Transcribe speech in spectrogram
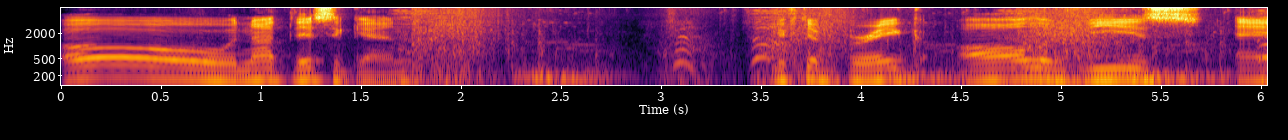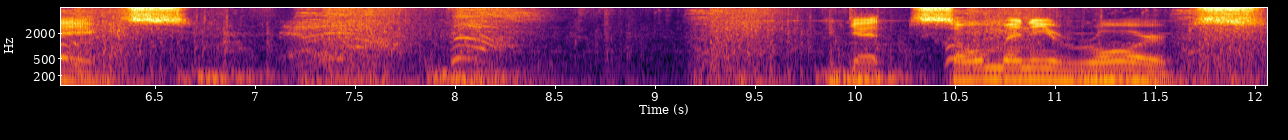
Oh, not this again. You have to break all of these eggs. Get so many rorbs.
